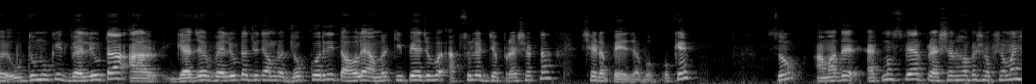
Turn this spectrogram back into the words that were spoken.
ওই ঊর্ধ্বমুখী ভ্যালুটা আর গ্যাজের ভ্যালুটা যদি আমরা যোগ করে দিই, তাহলে আমরা কি পেয়ে যাব? অ্যাবসোলেট যে প্রেশারটা সেটা পেয়ে যাব ওকে সো আমাদের অ্যাটমসফিয়ার প্রেশার হবে সবসময়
